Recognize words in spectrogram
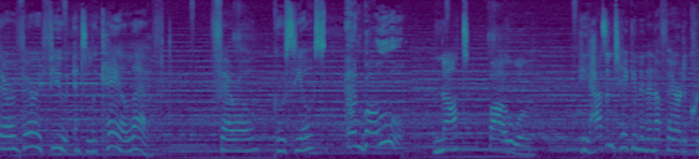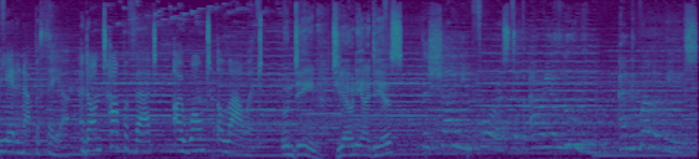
There are very few Entelexeia left. Phaeroh, Gusios, And Baul. not Baul. He hasn't taken in enough air to create an apatheia, and on top of that, I won't allow it. Undine, do you have any ideas? The shining forest of Arialumen and Reloise,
